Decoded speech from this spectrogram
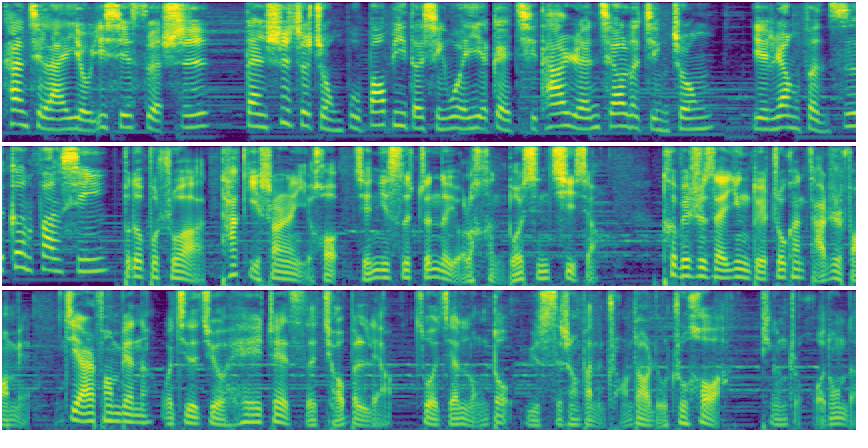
看起来有一些损失，但是这种不包庇的行为也给其他人敲了警钟，也让粉丝更放心。不得不说啊，Taki 上任以后，杰尼斯真的有了很多新气象，特别是在应对周刊杂志方面。GR 方面呢，我记得就有黑黑 Jazz 的桥本良作奸龙斗与私生饭的床照流出后啊，停止活动的。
